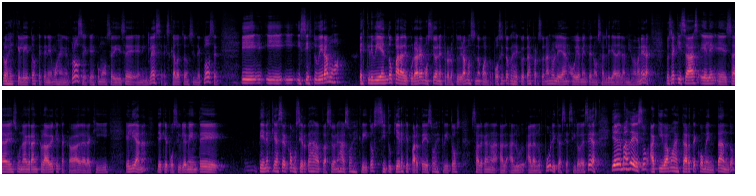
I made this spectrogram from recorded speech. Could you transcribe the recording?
los esqueletos que tenemos en el closet, que es como se dice en inglés, skeletons in the closet. Y, y, y, y si estuviéramos escribiendo para depurar emociones, pero lo estuviéramos haciendo con el propósito de que otras personas lo lean, obviamente no saldría de la misma manera. Entonces quizás, Ellen, esa es una gran clave que te acaba de dar aquí Eliana, de que posiblemente tienes que hacer como ciertas adaptaciones a esos escritos si tú quieres que parte de esos escritos salgan a, la luz pública, si así lo deseas. Y además de eso, aquí vamos a estarte comentando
